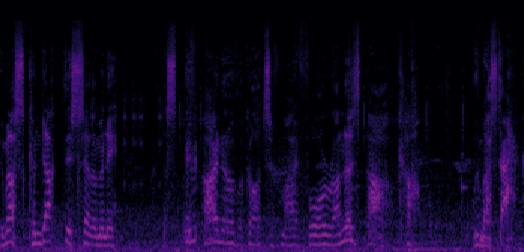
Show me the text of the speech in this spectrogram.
We must conduct this ceremony at the I know the gods of my forerunners. Now, come. We must act.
